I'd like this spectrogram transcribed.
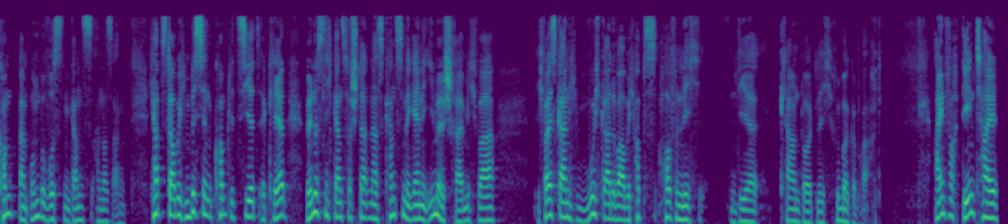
kommt beim Unbewussten ganz anders an. Ich habe es, glaube ich, ein bisschen kompliziert erklärt. Wenn du es nicht ganz verstanden hast, kannst du mir gerne E-Mail schreiben. Ich war, ich weiß gar nicht, wo ich gerade war, aber ich habe es hoffentlich dir klar und deutlich rübergebracht. Einfach den Teil,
